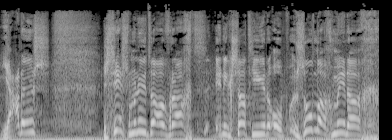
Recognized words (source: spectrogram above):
Ja dus. Zes minuten over acht. En ik zat hier op zondagmiddag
